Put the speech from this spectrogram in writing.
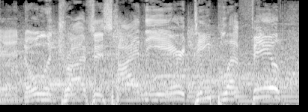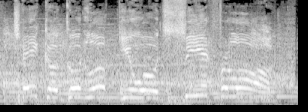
And Nolan drives this high in the air, deep left field. Take a good look. You won't see it for long.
